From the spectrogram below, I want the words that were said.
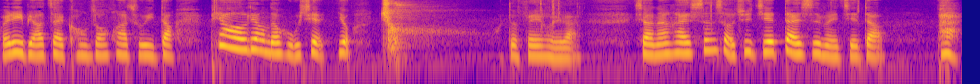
回力镖在空中画出一道漂亮的弧线，又咻的飞回来。小男孩伸手去接，但是没接到，啪！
